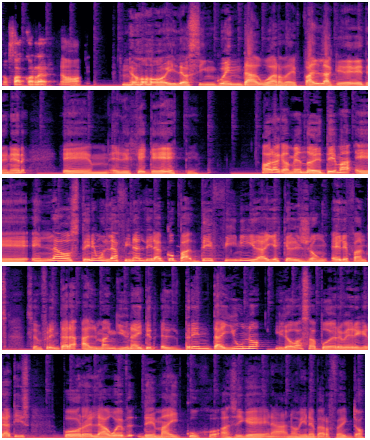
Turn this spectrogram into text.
Lo fue a correr. No, no, y los 50 guardaespaldas que debe tener em, el jeque este. Ahora cambiando de tema, eh, en Laos tenemos la final de la Copa definida y es que el Young Elephants se enfrentará al Man United el 31 y lo vas a poder ver gratis por la web de Maikujo. Así que nada, nos viene perfecto.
